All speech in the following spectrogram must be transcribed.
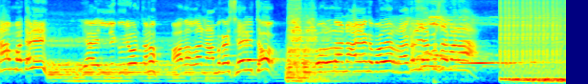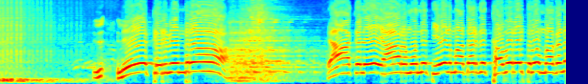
ನಮ್ಮ ತಣಿ ಎಲ್ಲಿ ಗುರಿ ಹೊಡ್ತಾನೋ? ಅದೆಲ್ಲ ನಮಗ ಸೇರಿತ್ತು. ಸುಳ್ಳ ನಾಯಂಗ ಬದ ರಗಳಿ ಎಬ್ಬಸ ಬೇಡ. ಲೇ ಕರಿಮೇಂದ್ರ! ಯಾಕಲೆ ಯಾರ ಮುಂದೆ ಏನ್ ಮಾತಾಡಿದ ಖಬರ್ ಐತಲೋ ಮಗನ?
